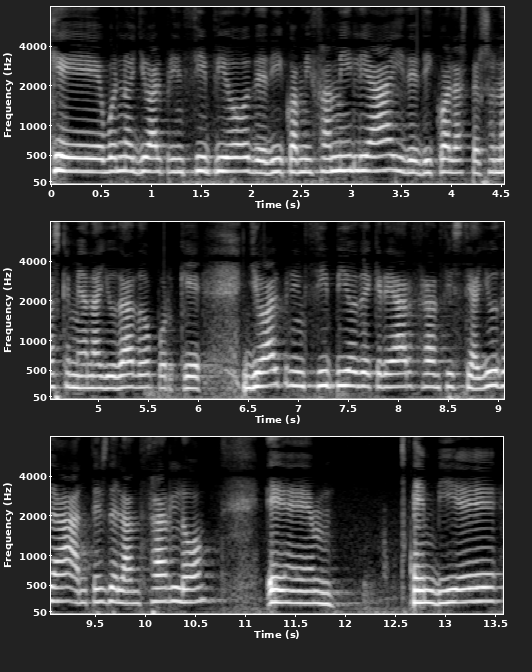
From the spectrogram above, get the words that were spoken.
que bueno, yo al principio dedico a mi familia y dedico a las personas que me han ayudado, porque yo al principio de crear Francis Te Ayuda, antes de lanzarlo, em, envié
